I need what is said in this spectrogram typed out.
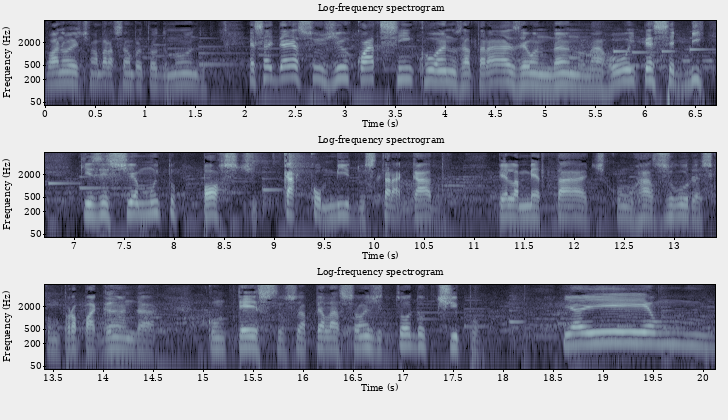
Boa noite, um abração para todo mundo. Essa ideia surgiu 4, 5 anos atrás, eu andando na rua e percebi que existia muito poste carcomido, estragado pela metade, com rasuras, com propaganda, com textos, apelações de todo tipo. E aí, um,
